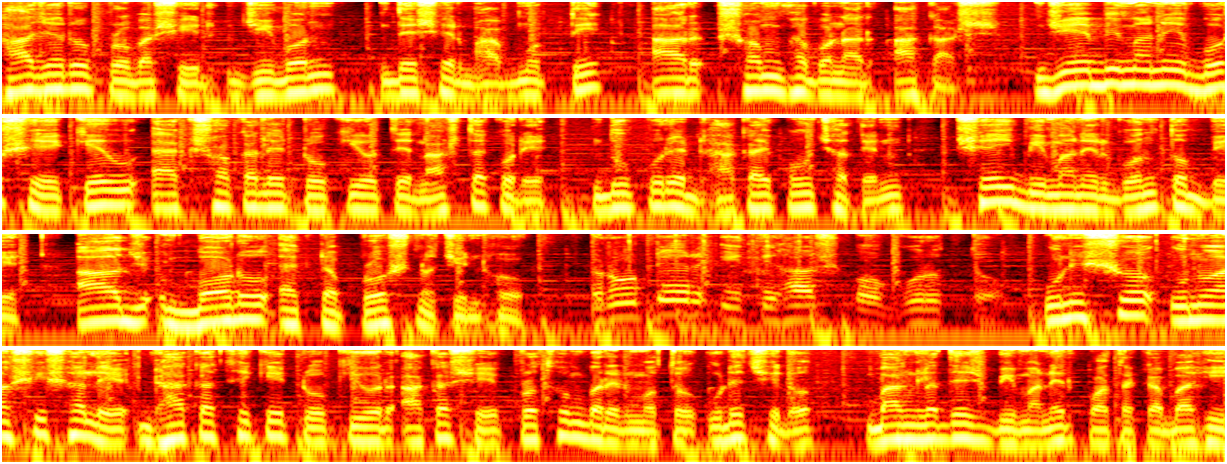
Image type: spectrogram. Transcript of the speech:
হাজারো প্রবাসীর জীবন, দেশের ভাবমূর্তি আর সম্ভাবনার আকাশ। যে বিমানে বসে কেউ এক সকালে টোকিওতে নাস্তা করে দুপুরে ঢাকায় পৌঁছাতেন, সেই বিমানের গন্তব্যে আজ বড় একটা প্রশ্নচিহ্ন। রুটের ইতিহাস ও গুরুত্ব। উনিশশো উনআশি সালে ঢাকা থেকে টোকিওর আকাশে প্রথমবারের মতো উড়েছিল বাংলাদেশ বিমানের পতাকাবাহী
